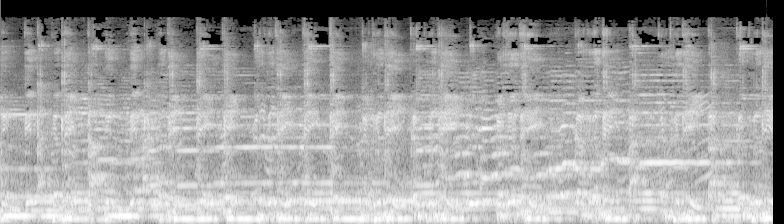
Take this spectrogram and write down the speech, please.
din din din din din 革命。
